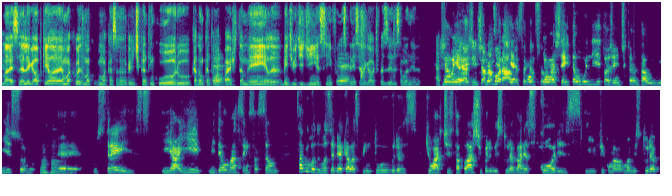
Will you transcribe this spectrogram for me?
Mas é legal porque ela é uma, coisa, uma, uma canção que a gente canta em coro, cada um canta é. uma parte também, ela é bem divididinha, assim, foi uma é. experiência legal de fazer dessa maneira. Achei não, e a, a, gente já namorava essa canção. Eu achei tão bonito a gente cantar uníssono, uhum. é, os três, e aí me deu uma sensação. Sabe quando você vê aquelas pinturas que o artista plástico ele mistura várias cores e fica uma, uma mistura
